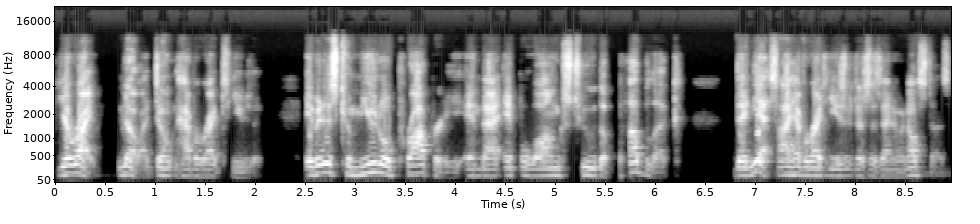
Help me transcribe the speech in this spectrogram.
you're right. No, I don't have a right to use it. If it is communal property and that it belongs to the public, then yes, I have a right to use it just as anyone else does.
